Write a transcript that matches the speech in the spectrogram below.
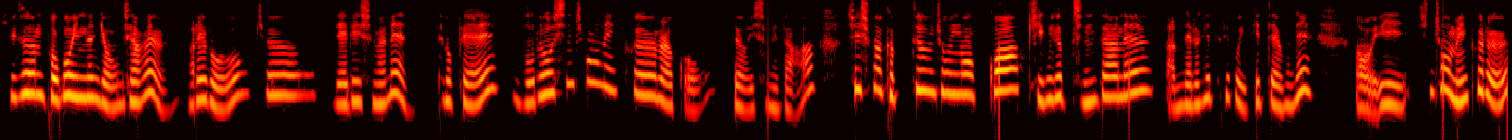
지금 보고 있는 영상을 아래로 쭉 내리시면은 옆에 무료 신청 링크라고 되어 있습니다. 실시간 급등 종목과 긴급 진단을 안내를 해드리고 있기 때문에 어, 이 신청 링크를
